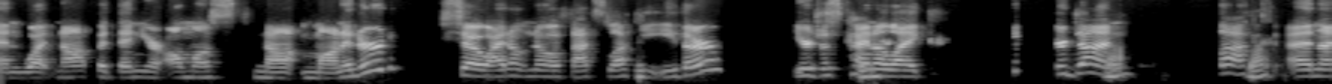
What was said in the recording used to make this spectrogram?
and whatnot, but then you're almost not monitored. So I don't know if that's lucky either. You're just kind of like, you're done. Luck. Yeah. And I'm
